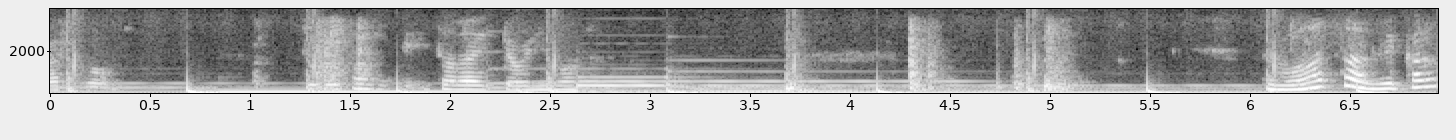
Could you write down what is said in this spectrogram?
ガスを入れさせていただいております。でも朝時間が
